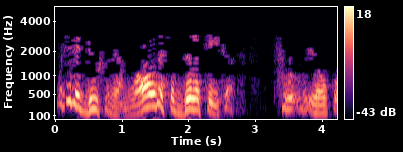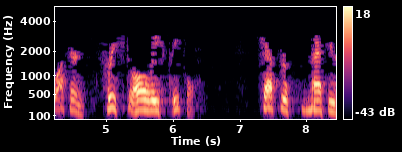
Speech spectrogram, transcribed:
What did it do for them? Well, all this ability to, you know, go out there and preach to all these people. Chapter Matthew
